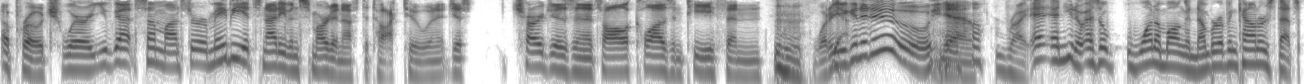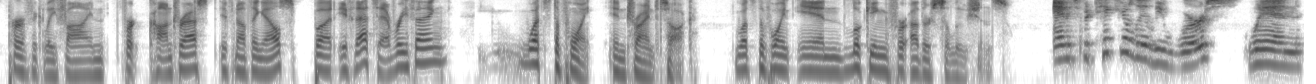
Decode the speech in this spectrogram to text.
approach where you've got some monster, or maybe it's not even smart enough to talk to, and it just charges and it's all claws and teeth. And what are Yeah. you gonna do? You Yeah. know? Right. And, and, you know, as a one among a number of encounters, that's perfectly fine for contrast, if nothing else. But if that's everything, what's the point in trying to talk? What's the point in looking for other solutions? And it's particularly worse when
